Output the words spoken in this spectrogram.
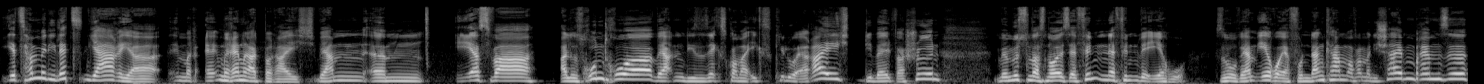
jetzt haben wir die letzten Jahre ja im, äh, im Rennradbereich. Wir haben, ähm, erst war alles Rundrohr, wir hatten diese 6,x Kilo erreicht, die Welt war schön. Wir müssen was Neues erfinden, erfinden wir Aero. So, wir haben Aero erfunden. Dann kam auf einmal die Scheibenbremse.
